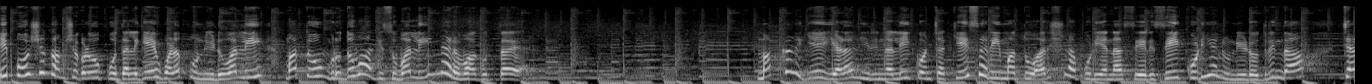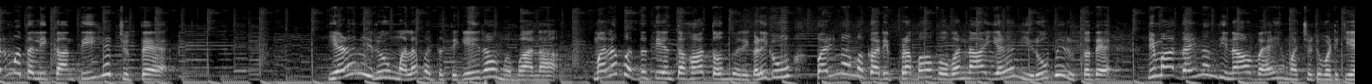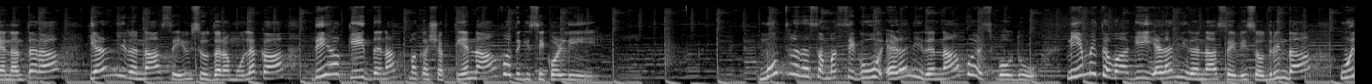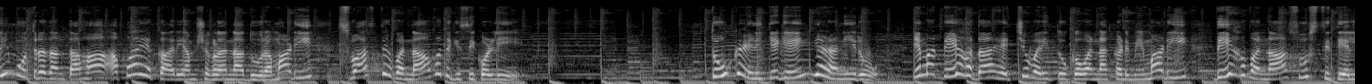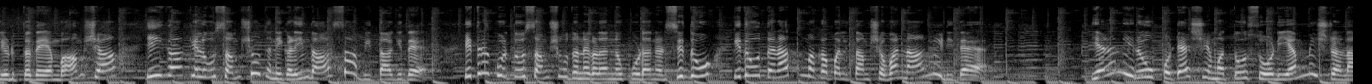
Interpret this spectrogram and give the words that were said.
ಈ ಪೋಷಕಾಂಶಗಳು ಕೂದಲಿಗೆ ಹೊಳಪು ನೀಡುವಲ್ಲಿ ಮತ್ತು ಮೃದುವಾಗಿಸುವಲ್ಲಿ ನೆರವಾಗುತ್ತೆ. ಮಕ್ಕಳಿಗೆ ಎಳನೀರಿನಲ್ಲಿ ಕೊಂಚ ಕೇಸರಿ ಮತ್ತು ಅರಿಶಿನ ಪುಡಿಯನ್ನ ಸೇರಿಸಿ ಕುಡಿಯಲು ನೀಡೋದ್ರಿಂದ ಚರ್ಮದಲ್ಲಿ ಕಾಂತಿ ಹೆಚ್ಚುತ್ತೆ. ಎಳನೀರು ಮಲಬದ್ಧತೆಗೆ ರಾಮಬಾಣ. ಮಲಬದ್ಧತೆಯಂತಹ ತೊಂದರೆಗಳಿಗೂ ಪರಿಣಾಮಕಾರಿ ಪ್ರಭಾವವನ್ನ ಎಳನೀರು ಬೀರುತ್ತದೆ. ನಿಮ್ಮ ದೈನಂದಿನ ವ್ಯಾಯಾಮ ಚಟುವಟಿಕೆಯ ನಂತರ ಎಳನೀರನ್ನ ಸೇವಿಸುವುದರ ಮೂಲಕ ದೇಹಕ್ಕೆ ಧನಾತ್ಮಕ ಶಕ್ತಿಯನ್ನ ಒದಗಿಸಿಕೊಳ್ಳಿ. ಮೂತ್ರದ ಸಮಸ್ಯೆಗೂ ಎಳನೀರನ್ನ ಬಳಸಬಹುದು ನಿಯಮಿತವಾಗಿ ಎಳನೀರನ್ನ ಸೇವಿಸೋದ್ರಿಂದ ಉರಿ ಮೂತ್ರದಂತಹ ಅಪಾಯಕಾರಿ ಅಂಶಗಳನ್ನ ದೂರ ಮಾಡಿ ಸ್ವಾಸ್ಥ್ಯವನ್ನ ಒದಗಿಸಿಕೊಳ್ಳಿ. ತೂಕ ಇಳಿಕೆಗೆ ಎಳನೀರು. ನಿಮ್ಮ ದೇಹದ ಹೆಚ್ಚುವರಿ ತೂಕವನ್ನ ಕಡಿಮೆ ಮಾಡಿ ದೇಹವನ್ನ ಸುಸ್ಥಿತಿಯಲ್ಲಿಡುತ್ತದೆ ಎಂಬ ಅಂಶ ಈಗ ಕೆಲವು ಸಂಶೋಧನೆಗಳಿಂದ ಸಾಬೀತಾಗಿದೆ. ಇದರ ಕುರಿತು ಸಂಶೋಧನೆಗಳನ್ನು ಕೂಡ ನಡೆಸಿದ್ದು ಇದು ಧನಾತ್ಮಕ ಫಲಿತಾಂಶವನ್ನ ನೀಡಿದೆ. ಎಳನೀರು, ಪೊಟ್ಯಾಷಿಯಂ ಮತ್ತು ಸೋಡಿಯಂ ಮಿಶ್ರಣ.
